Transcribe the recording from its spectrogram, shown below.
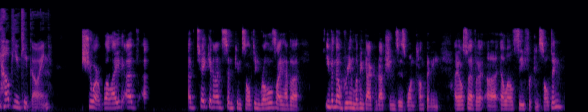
help you keep going. Sure. Well, I, I've I've taken on some consulting roles. I have a, even though Green Living Guy Productions is one company, I also have a, a LLC for consulting.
